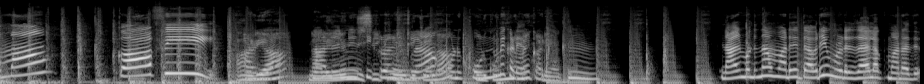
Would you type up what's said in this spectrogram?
அம்மா காஃபி! ஆழியா நாளையில நீ சீக்கிரம் எழுந்துட்டேன்னா உனக்கு ஒண்ணுமே கிடையாது. நாள் மட்டும்தான் மாறதே தவிர உங்களோட டயலாக் மாறாது.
